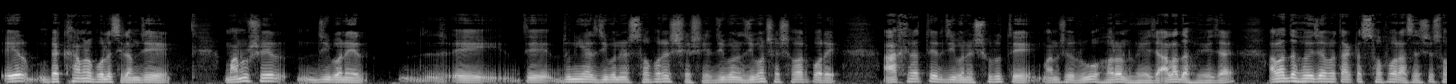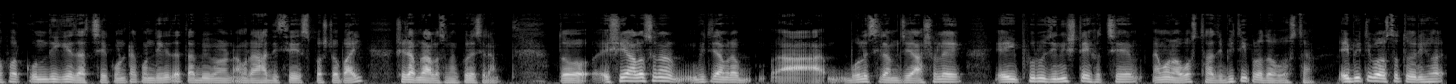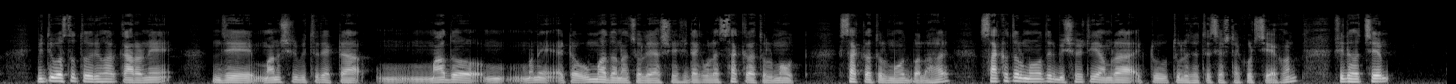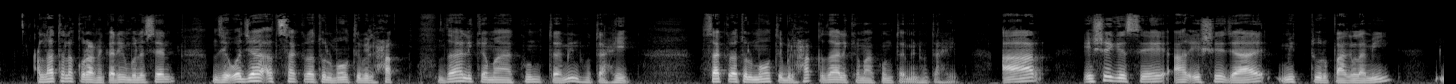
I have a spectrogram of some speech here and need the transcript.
এর ব্যাখ্যা আমরা বলেছিলাম যে, মানুষের জীবনের এই যে দুনিয়ার জীবনের সফরের শেষে, জীবন জীবন শেষ হওয়ার পরে আখেরাতের জীবনের শুরুতে মানুষের রু হরণ হয়ে যায়, আলাদা হয়ে যায়। আলাদা হয়ে যাওয়ার পর তার একটা সফর আছে, সে সফর কোন দিকে যাচ্ছে, কোনটা কোন দিকে যায়, তার বিবরণ আমরা হাদিসে স্পষ্ট পাই, সেটা আমরা আলোচনা করেছিলাম। তো সেই আলোচনার ভিত্তিতে আমরা বলেছিলাম যে আসলে এই পুরো জিনিসটাই হচ্ছে এমন অবস্থা যে ভীতিপ্রদ অবস্থা। এই ভীতিবস্ত তৈরি হয় ভীতিবস্ত তৈরি হওয়ার কারণে যে মানুষের ভিতরে একটা মাদ মানে একটা উন্মাদনা চলে আসে, সেটাকে বলে সাকরাতুল মৌত। সাকরাতুল মৌত বলা হয়। সাকরাতুল মৌতের বিষয়টি আমরা একটু তুলে ধরতে চেষ্টা করছি এখন। সেটা হচ্ছে, আল্লাহ তালা কোরআন করিম বলেছেন যে ওজা আত সাকরাতুল মৌত বিল হক দালিকা মা কুন্তা মিনহু তাহিদ। সাকরাতুল মৌত বিল হক দালিকা মা কুন্তা মিনহু তাহিদ। আর এসে গেছে, আর এসে যায় মৃত্যুর পাগলামি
